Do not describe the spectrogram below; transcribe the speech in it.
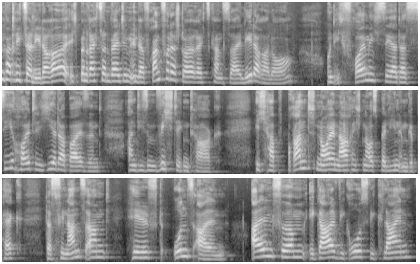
Bin Patricia Lederer. Ich bin Rechtsanwältin in der Frankfurter Steuerrechtskanzlei Lederer Law. Und ich freue mich sehr, dass Sie heute hier dabei sind an diesem wichtigen Tag. Ich habe brandneue Nachrichten aus Berlin im Gepäck. Das Finanzamt hilft uns allen, allen Firmen, egal wie groß, wie klein,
